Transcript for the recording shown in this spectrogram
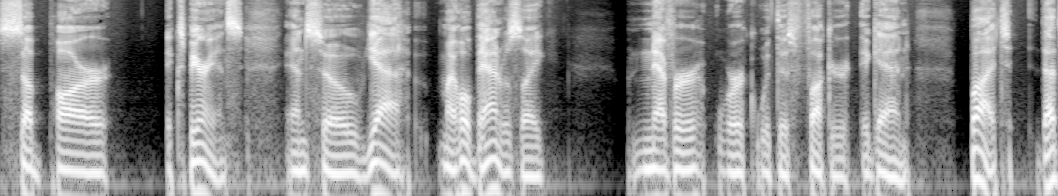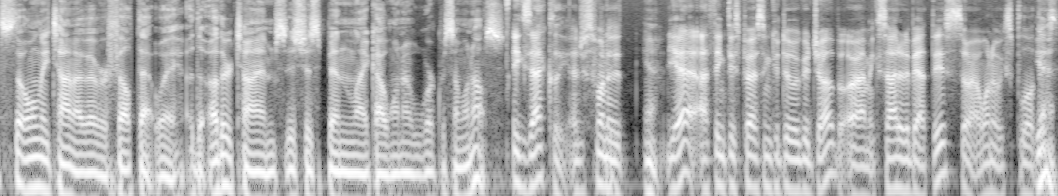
subpar experience. And so, yeah, my whole band was like, never work with this fucker again. But that's the only time I've ever felt that way. The other times, it's just been like, I want to work with someone else. Exactly. I just want to, Yeah. yeah. I think this person could do a good job, or I'm excited about this, or I want to explore Yeah. this.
